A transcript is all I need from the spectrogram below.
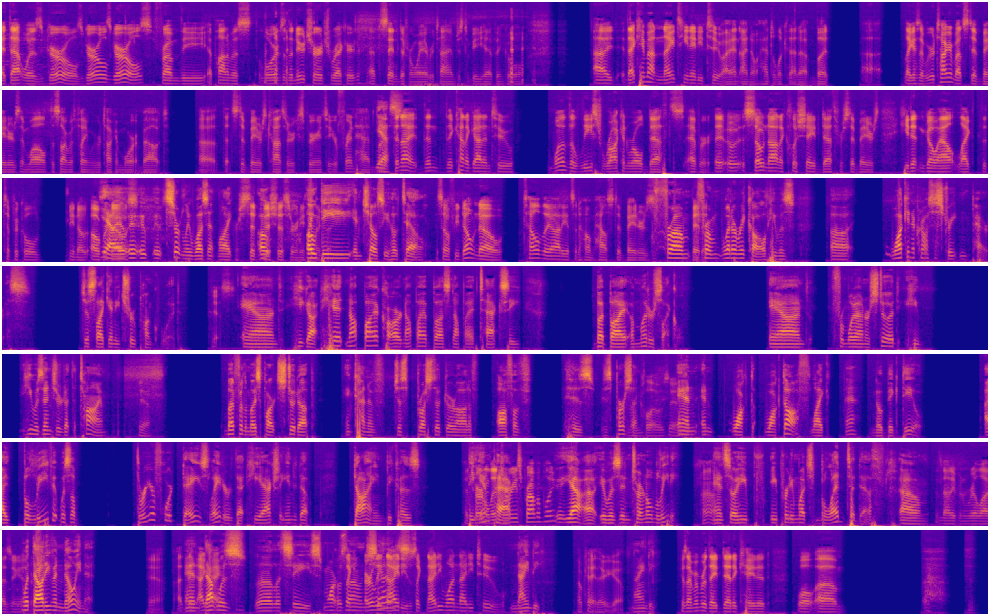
Right, that was "Girls, Girls, Girls" from the eponymous Lords of the New Church record. I have to say it a different way every time, just to be hip and cool. uh, that came out in 1982. I I know I had to look that up, but uh, like I said, we were talking about Stiv Bators, and while the song was playing, we were talking more about uh, that Stiv Bators concert experience that your friend had. But Yes. Then I then they kind of got into one of the least rock and roll deaths ever. It, was so not a cliched death for Stiv Bators. He didn't go out like the typical, you know, Yeah, overdose it, it, it certainly wasn't like or Sid oh, Vicious or anything. like OD that. in Chelsea Hotel. So if you don't know, tell the audience at home how Stiv Bators. From from what I recall, he was uh, walking across the street in Paris, just like any true punk would. Yes. and he got hit not by a car, not by a bus, not by a taxi, but by a motorcycle. And from what I understood, he he was injured at the time, Yeah. but for the most part stood up and kind of just brushed the dirt out of off of his his person Clothes. Yeah. and and walked walked off like eh, no big deal. I believe it was a three or four days later that he actually ended up dying because the Internal impact- injuries, probably. yeah, uh, it was internal bleeding, Huh. and so he he pretty much bled to death um, Not even realizing it. without even knowing it. Yeah. I, and I- that I- was uh, let's see, smartphone. it was like early says 90s. It was like 91, 92. 90, Okay, there you go. 90. Because I remember they dedicated. Well, um,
